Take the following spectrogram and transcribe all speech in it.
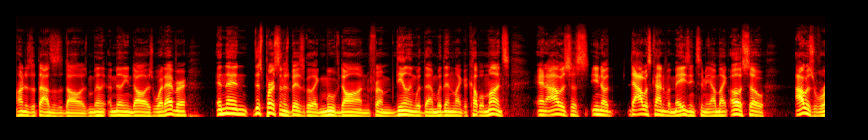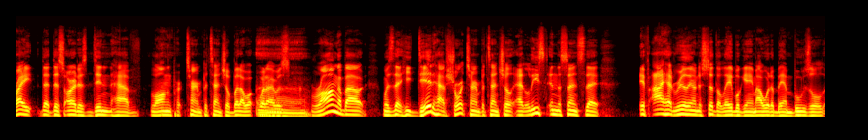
hundreds of thousands of dollars, a million dollars, whatever. And then this person has basically like moved on from dealing with them within like a couple months. And I was just, you know, that was kind of amazing to me. I'm like, oh, so I was right that this artist didn't have long term potential, but I, what I was uh. wrong about was that he did have short term potential, at least in the sense that if I had really understood the label game, I would have bamboozled,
